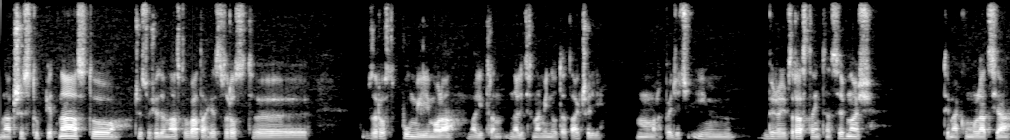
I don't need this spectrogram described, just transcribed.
na 315, 317 W jest wzrost, yy, wzrost pół milimola na litra, na litr na minutę, tak? Czyli można powiedzieć, im wyżej wzrasta intensywność, tym akumulacja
